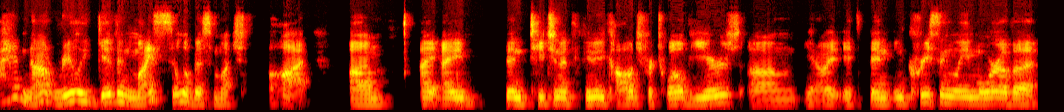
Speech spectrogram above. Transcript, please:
I had not really given my syllabus much thought. Um, I, I've been teaching at the community college for 12 years. Um, you know, it, has been increasingly more of a,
